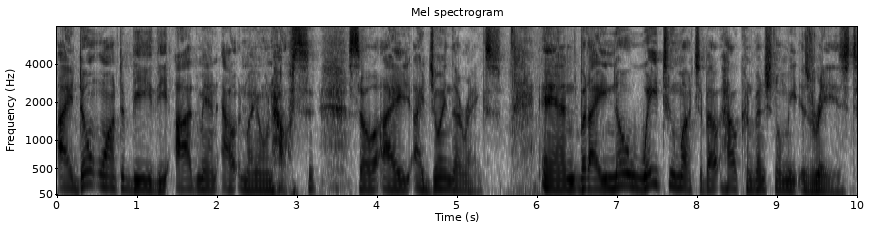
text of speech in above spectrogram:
I don't want to be the odd man out in my own house, so I, I joined their ranks. And, but I know way too much about how conventional meat is raised.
